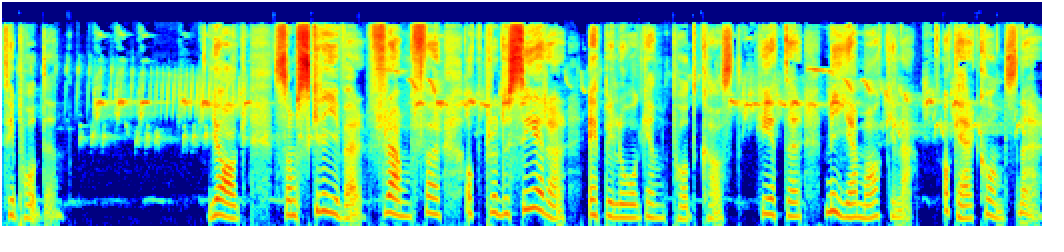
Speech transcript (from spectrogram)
till podden. Jag som skriver, framför och producerar Epilogen Podcast heter Mia Makila och är konstnär.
